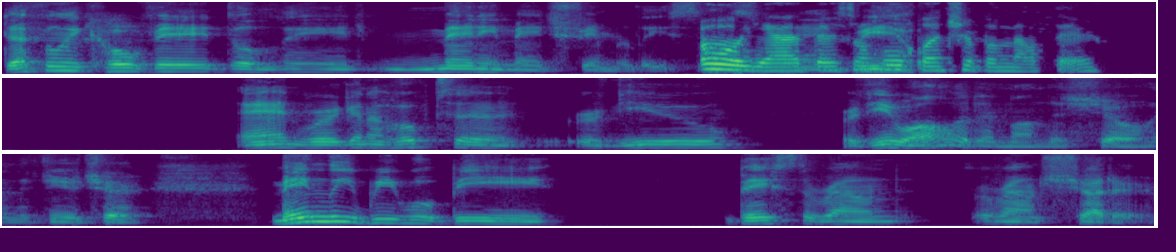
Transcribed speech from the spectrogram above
Definitely COVID delayed many mainstream releases. Oh yeah, and there's a whole ho- bunch of them out there. and we're gonna hope to review review all of them on this show in the future. Mainly, we will be based around around Shudder,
